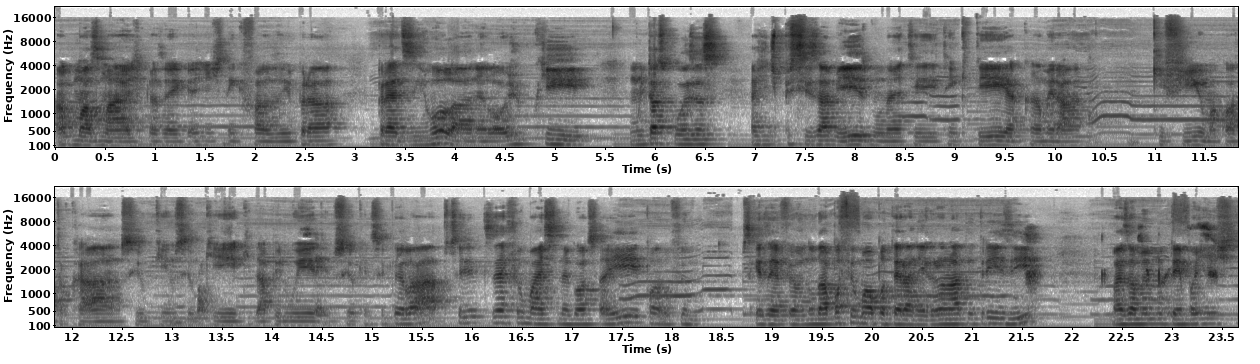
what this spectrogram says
algumas mágicas aí que a gente tem que fazer para desenrolar, né? Lógico que muitas coisas a gente precisa mesmo, né? Tem, tem que ter a câmera que filma 4K, não sei o que, não sei o que, que dá pirueta, não sei o que, não sei o que lá. Se você quiser filmar esse negócio aí, o filme, se quiser filmar, não dá para filmar o Pantera Negra na T3i, mas ao mesmo tempo a gente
